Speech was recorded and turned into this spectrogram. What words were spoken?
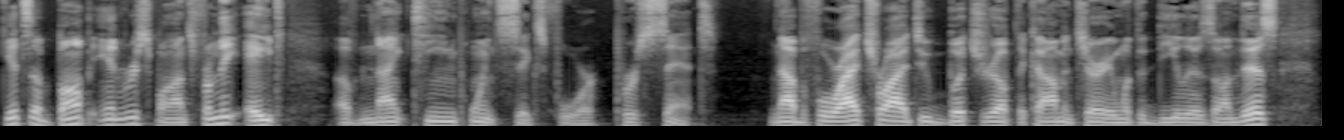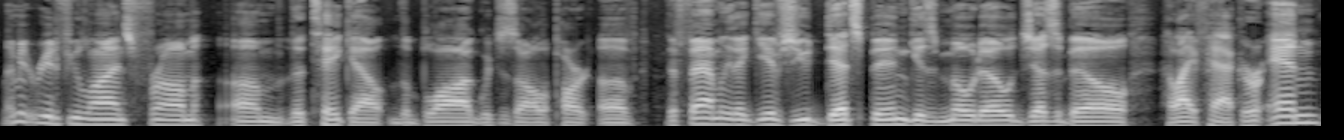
gets a bump in response from the eight of 19.64%. Now, before I try to butcher up the commentary and what the deal is on this, let me read a few lines from um, the Takeout, the blog, which is all a part of the family that gives you Deadspin, Gizmodo, Jezebel, Lifehacker, and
